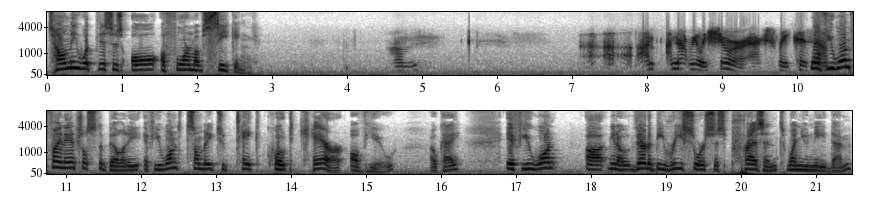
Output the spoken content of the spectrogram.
Tell me what this is all a form of seeking. Um, uh, I'm I'm not really sure actually because Well, if you want financial stability, if you want somebody to take quote care of you, okay, if you want uh, you know there to be resources present when you need them,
